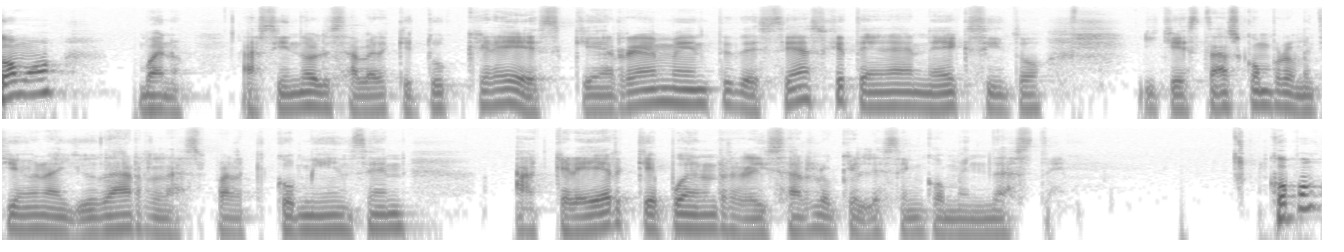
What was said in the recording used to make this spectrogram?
¿Cómo? Bueno, haciéndoles saber que tú crees que realmente deseas que tengan éxito y que estás comprometido en ayudarlas para que comiencen a creer que pueden realizar lo que les encomendaste. ¿Cómo?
